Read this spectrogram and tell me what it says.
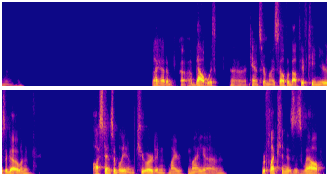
Mm-hmm. I had a, a bout with uh, cancer myself about 15 years ago, and ostensibly I'm cured. And my my um, reflection is as well.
